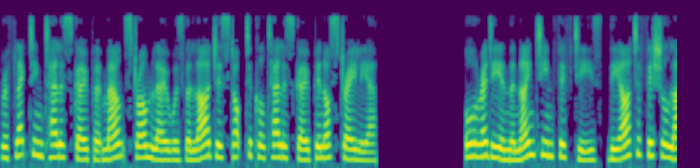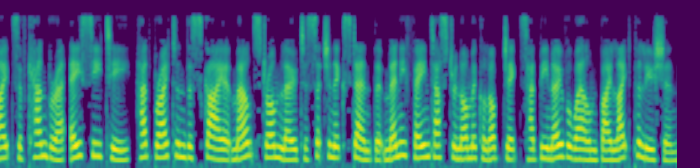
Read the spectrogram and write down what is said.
reflecting telescope at Mount Stromlo was the largest optical telescope in Australia. Already in the 1950s, the artificial lights of Canberra, ACT, had brightened the sky at Mount Stromlo to such an extent that many faint astronomical objects had been overwhelmed by light pollution.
